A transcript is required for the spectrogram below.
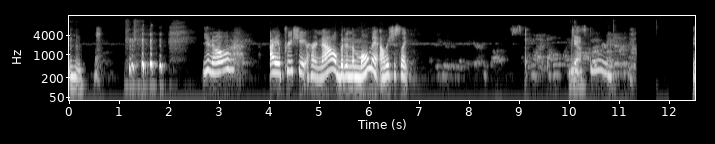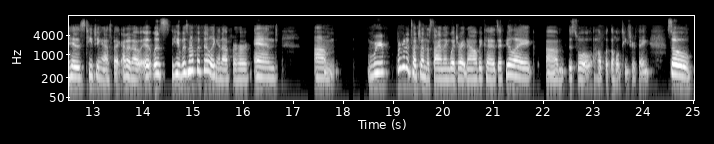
Mm-hmm. you know, I appreciate her now, but in the moment, I was just like, scared. Yeah. Scared his teaching aspect. I don't know. It was he was not fulfilling enough for her. And um we're we're gonna touch on the sign language right now because I feel like um this will help with the whole teacher thing. So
